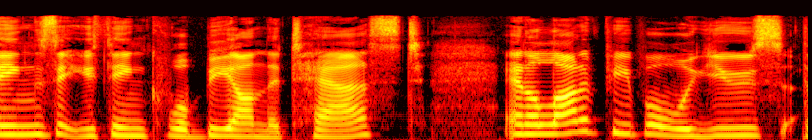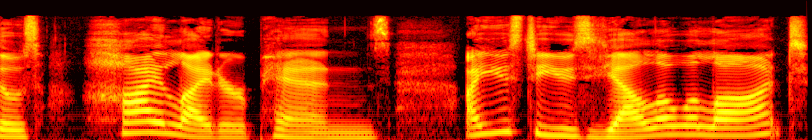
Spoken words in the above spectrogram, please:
things that you think will be on the test. And a lot of people will use those highlighter pens. I used to use yellow a lot,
